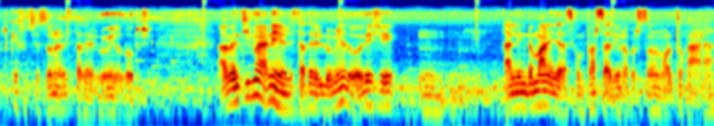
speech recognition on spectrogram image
perché è successo nell'estate del 2012 a 22 anni, nell'estate del 2012, mh, mm, all'indomani della scomparsa di una persona molto cara,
